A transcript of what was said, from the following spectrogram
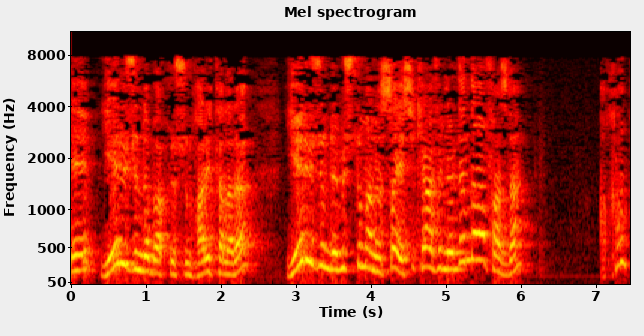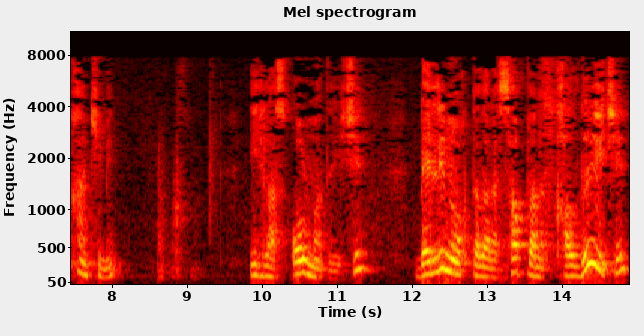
E, yeryüzünde bakıyorsun haritalara yeryüzünde Müslümanın sayısı kafirlerden daha fazla. Akan kan kimin? İhlas olmadığı için belli noktalara saplanıp kaldığı için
